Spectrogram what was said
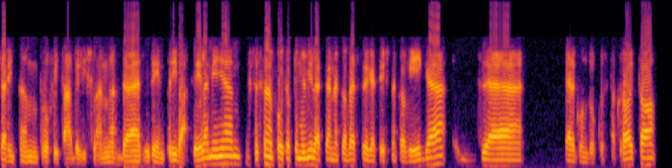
szerintem profitábilis lenne. De ez az én privát véleményem, és ezt nem folytatom, hogy mi lett ennek a beszélgetésnek a vége, de elgondolkoztak rajta,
